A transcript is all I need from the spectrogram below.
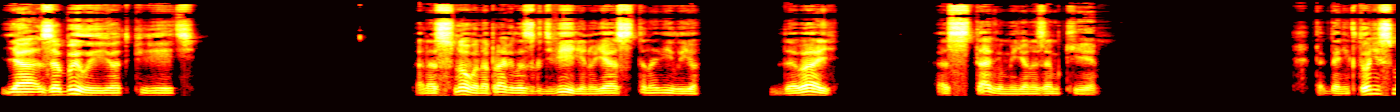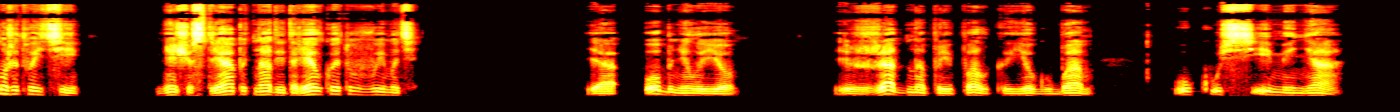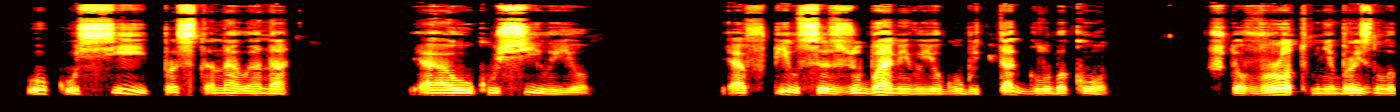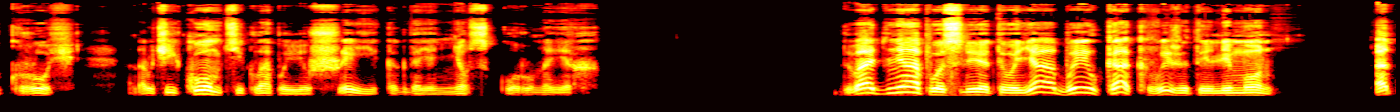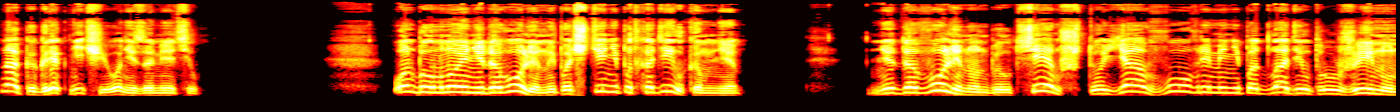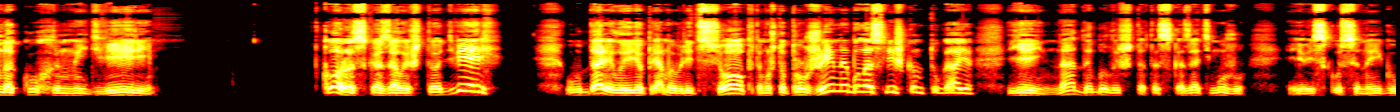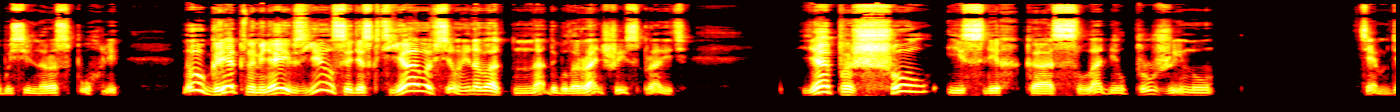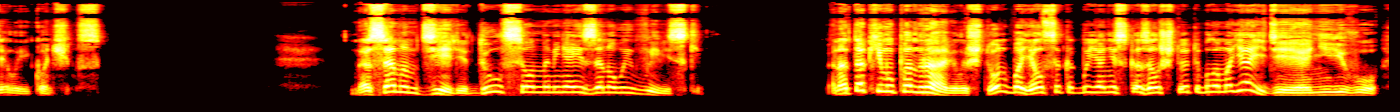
Я забыл ее отпереть. Она снова направилась к двери, но я остановил ее. Давай оставим ее на замке. Тогда никто не сможет войти. Мне еще стряпать надо и тарелку эту вымыть. Я обнял ее и жадно припал к ее губам. «Укуси меня! Укуси!» — простонала она. Я укусил ее. Я впился зубами в ее губы так глубоко, что в рот мне брызнула кровь. Она ручейком текла по ее шее, когда я нес кору наверх. Два дня после этого я был как выжатый лимон. Однако грек ничего не заметил. Он был мною недоволен и почти не подходил ко мне. Недоволен он был тем, что я вовремя не подладил пружину на кухонной двери. Кора сказала, что дверь ударила ее прямо в лицо, потому что пружина была слишком тугая. Ей надо было что-то сказать мужу. Ее искусанные губы сильно распухли. Ну, грек на меня и взъелся, дескать, я во всем виноват, надо было раньше исправить. Я пошел и слегка ослабил пружину. Тем дело и кончилось. На самом деле дулся он на меня из-за новой вывески. Она так ему понравилась, что он боялся, как бы я не сказал, что это была моя идея, а не его.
